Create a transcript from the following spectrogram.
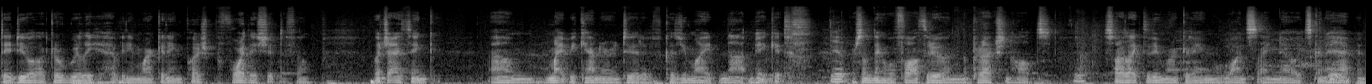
they do like a really heavy marketing push before they shoot the film, which I think um, might be counterintuitive because you might not make it Yep. or something will fall through and the production halts. Yeah. So I like to do marketing once I know it's going to Yeah. happen.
